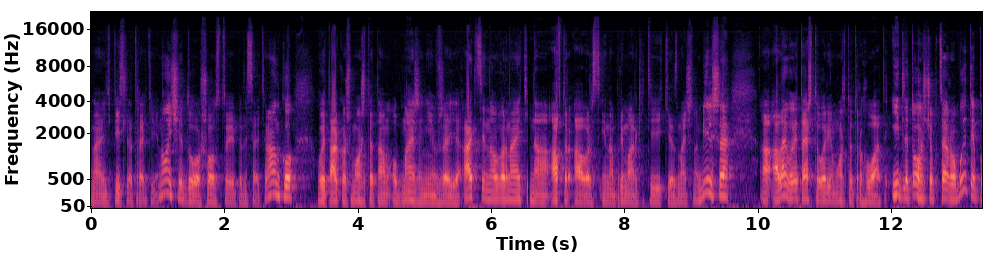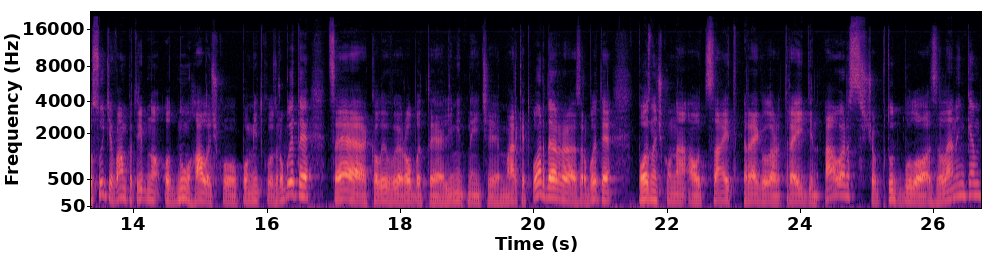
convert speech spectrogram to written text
навіть після третьої ночі до 6.50 ранку. Ви також можете там обмежені вже є акції на Overnight, на After Hours і на примаркеті, які значно більше. Але ви теж теорії можете торгувати. І для того, щоб це робити, по суті, вам потрібно одну галочку помітку зробити. Це коли ви робите лімітний чи market order, зробити позначку на Outside Regular Trading Hours, щоб тут було зелененьким.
